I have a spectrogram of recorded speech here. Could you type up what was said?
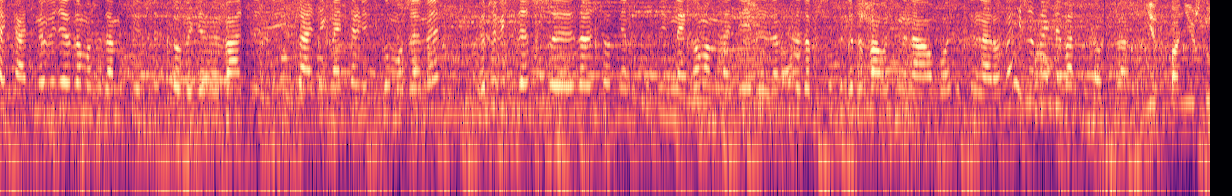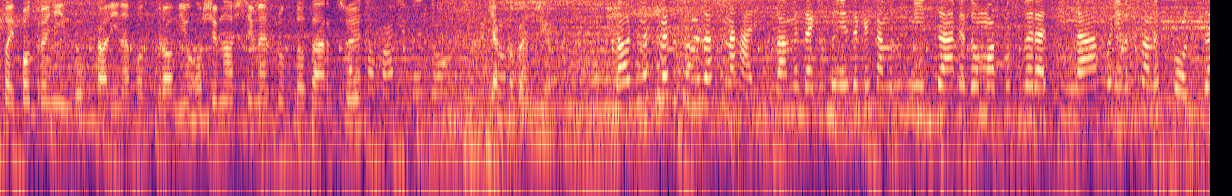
czekać. My będzie wiadomo, że damy z siebie wszystko, będziemy walczyć i strzelać jak najcelniej tylko możemy. I oczywiście też y, zależy to od dnia dyskusyjnego. Mamy nadzieję, że na tyle dobrze się przygotowałyśmy na obozie w Tylnarowej i że będzie bardzo dobrze. Jest Pani już tutaj po treningu w hali na Podpromiu, 18 metrów do tarczy. Jak to będzie? No 18 metrów to my zawsze na hali strzelamy, także to nie jest jakaś tam różnica, wiadomo atmosfera jest inna, ponieważ strzelamy w Polsce.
